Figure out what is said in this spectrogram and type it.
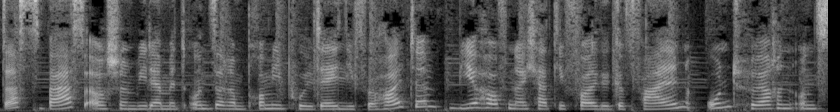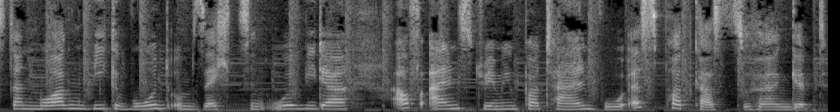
das war's auch schon wieder mit unserem Promipool Daily für heute. Wir hoffen, euch hat die Folge gefallen und hören uns dann morgen wie gewohnt um 16 Uhr wieder auf allen Streaming-Portalen, wo es Podcasts zu hören gibt.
